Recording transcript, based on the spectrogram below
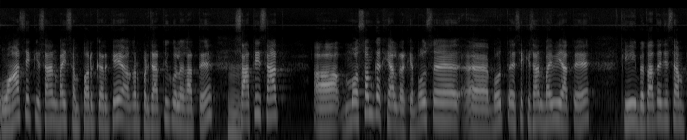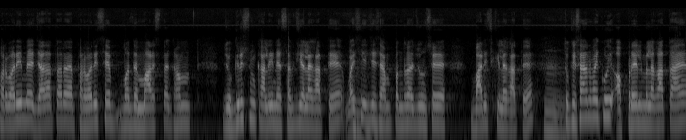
वहाँ से किसान भाई संपर्क करके अगर प्रजाति को लगाते हैं साथ ही साथ मौसम का ख्याल रखें। बहुत से बहुत ऐसे किसान भाई भी आते हैं कि बताते हैं जैसे हम फरवरी में ज़्यादातर फरवरी से मध्य मार्च तक हम जो ग्रीष्मकालीन है सब्ज़ियाँ लगाते हैं वैसे जैसे हम पंद्रह जून से बारिश की लगाते हैं। तो किसान भाई कोई अप्रैल में लगाता है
